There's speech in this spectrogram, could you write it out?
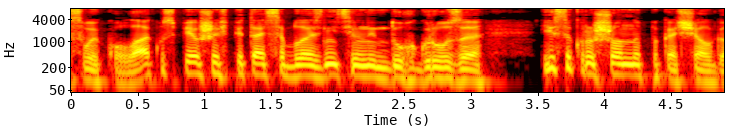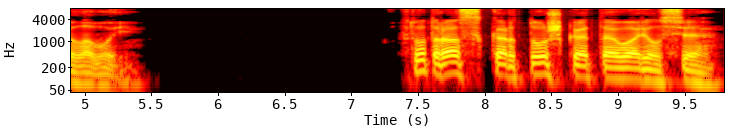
свой кулак, успевший впитать соблазнительный дух груза, и сокрушенно покачал головой. В тот раз картошка отоварился,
